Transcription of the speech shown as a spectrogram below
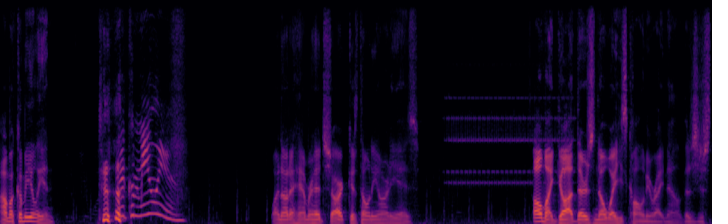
I'm a chameleon. You're a chameleon. Why not a hammerhead shark? Because Tony already is. Oh my god, there's no way he's calling me right now. There's just.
